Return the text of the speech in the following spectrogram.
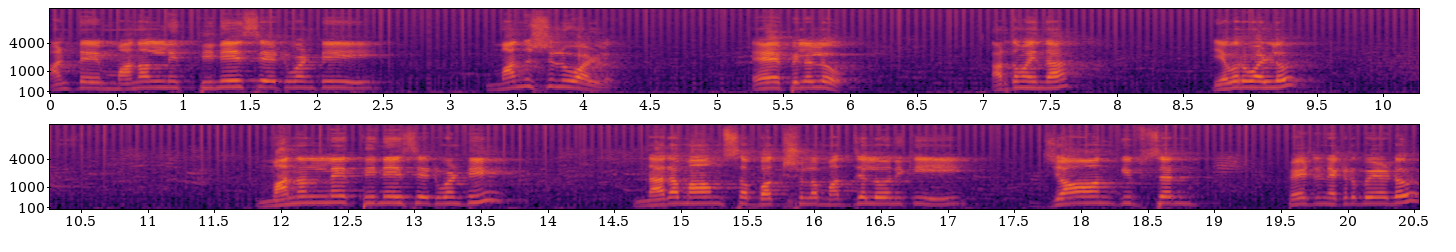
అంటే మనల్ని తినేసేటువంటి మనుషులు వాళ్ళు. ఏ పిల్లలు అర్థమైందా? ఎవరు వాళ్ళు? మనల్నే తినేసేటువంటి నరమాంస భక్షుల మధ్యలోనికి జాన్ గిబ్సన్ పేటను ఎక్కడ పోయాడు?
